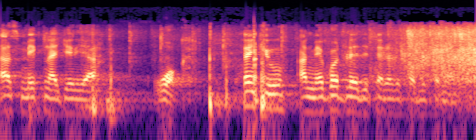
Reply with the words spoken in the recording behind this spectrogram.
us make Nigeria work. Thank you, and may God bless the Federal Republic of Nigeria.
